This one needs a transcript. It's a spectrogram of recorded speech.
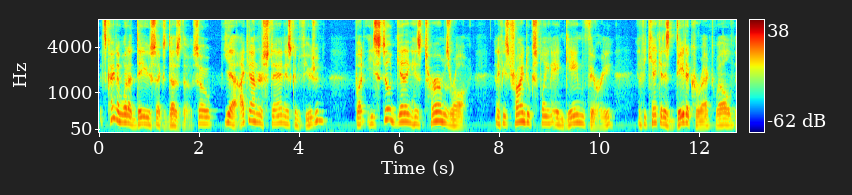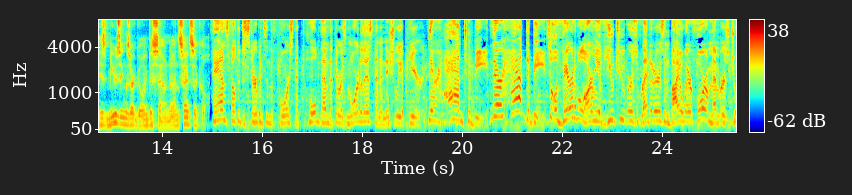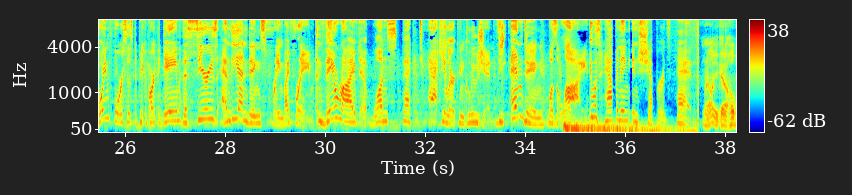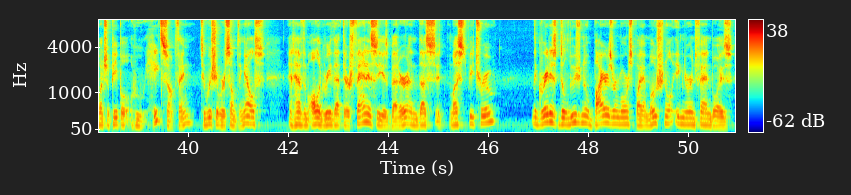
It's kind of what a Deus Ex does, though. So, yeah, I can understand his confusion, but he's still getting his terms wrong. And if he's trying to explain a game theory, and if he can't get his data correct, well, his musings are going to sound nonsensical. Fans felt a disturbance in the Force that told them that there was more to this than initially appeared. There had to be. There had to be. So a veritable army of YouTubers, Redditors, and BioWare forum members joined forces to pick apart the game, the series, and the endings frame by frame. And they arrived at one spectacular conclusion. The ending was a lie. It was happening in Shepard's head. Well, you get a whole bunch of people who hate something to wish it were something else and have them all agree that their fantasy is better and thus it must be true? The greatest delusional buyer's remorse by emotional, ignorant fanboys.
